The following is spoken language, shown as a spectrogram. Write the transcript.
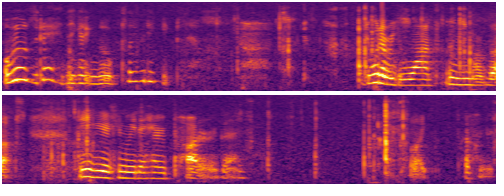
Well, it was a day. I think I can go play video games now. Do whatever you want. Give me more bucks. Maybe I can read a Harry Potter again. For like 500.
